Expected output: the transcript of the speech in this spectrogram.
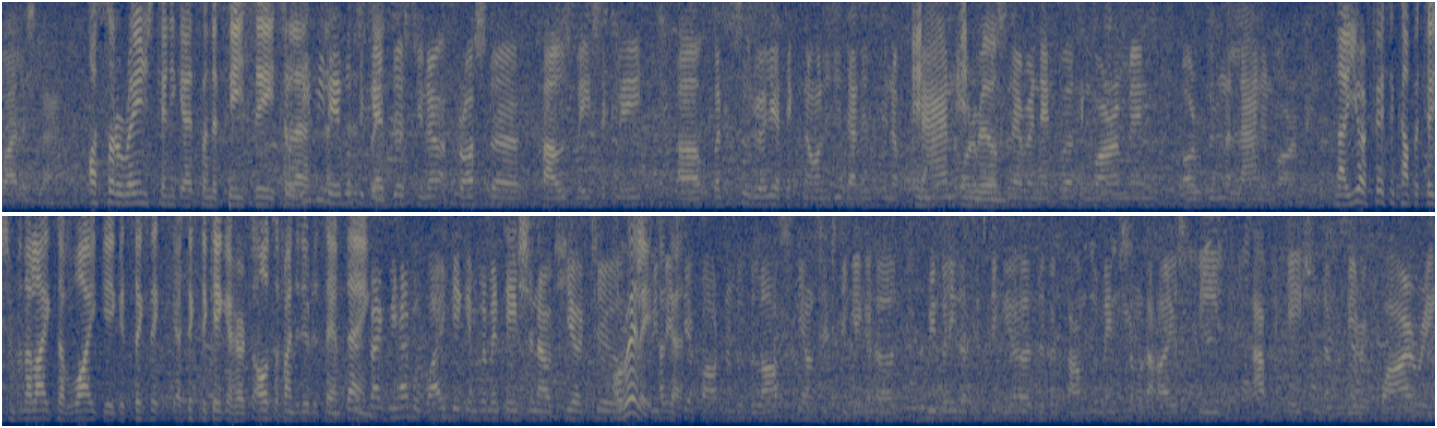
wireless LAN. What sort of range can you get from the PC to So the, we've been able to get this, you know, across the house basically, uh, but this is really a technology that is in a PAN in or room. a personal area network environment or within a LAN environment. Now you're facing competition from the likes of WiGig at 60, uh, 60 gigahertz, also trying to do the same thing. So in fact, we have a WiGig implementation out here too. Oh, really? We okay. Partnered with Wilocity on 60 gigahertz. We believe that 60 gigahertz is a good complement some of the higher speed applications that would be requiring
